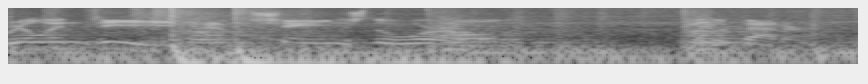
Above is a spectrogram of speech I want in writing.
will indeed have changed the world for the better.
